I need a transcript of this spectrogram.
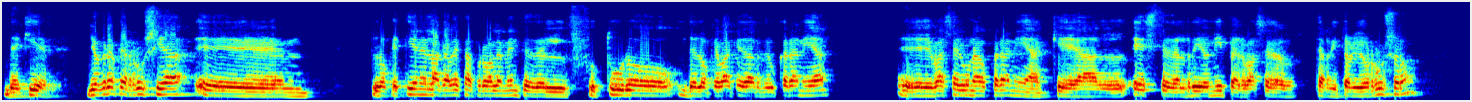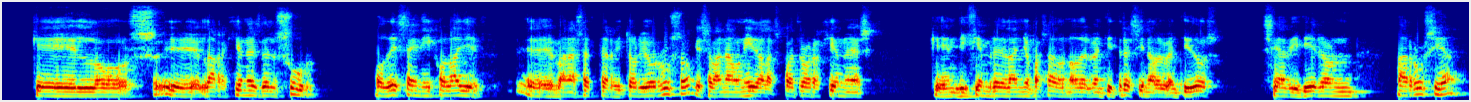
de, Kiev. Yo creo que Rusia eh, lo que tiene en la cabeza probablemente del futuro de lo que va a quedar de Ucrania eh, va a ser una Ucrania que al este del río Níper va a ser territorio ruso, que los, eh, las regiones del sur, Odessa y Nikolaev, eh, van a ser territorio ruso, que se van a unir a las cuatro regiones que en diciembre del año pasado, no del 23, sino del 22, se adhirieron a Rusia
